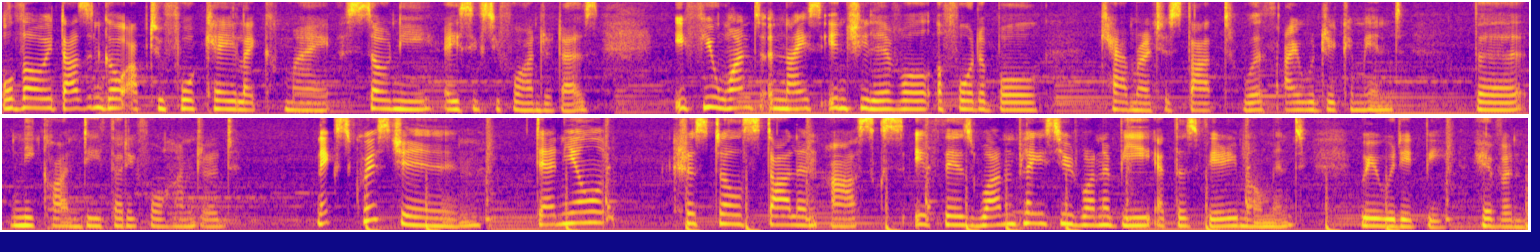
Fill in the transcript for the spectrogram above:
Although it doesn't go up to 4K like my Sony a6400 does. If you want a nice entry level, affordable camera to start with, I would recommend the Nikon D3400. Next question. Daniel Crystal Stalin asks, if there's one place you'd want to be at this very moment, where would it be? Heaven.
